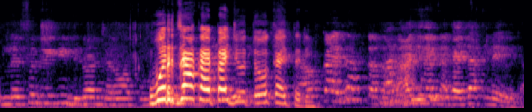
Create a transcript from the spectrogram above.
लय सगळी गेली दोन चार वापरून वर झाकाय पाहिजे होतं काहीतरी. अहो, काय झाकतात? आजीनाची काय झाकलंय बेटा.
